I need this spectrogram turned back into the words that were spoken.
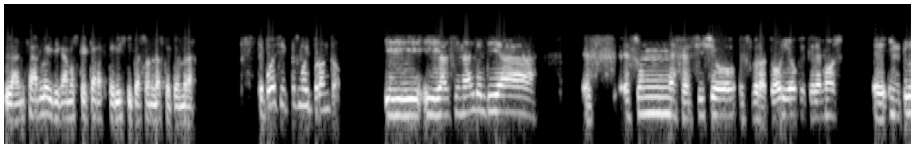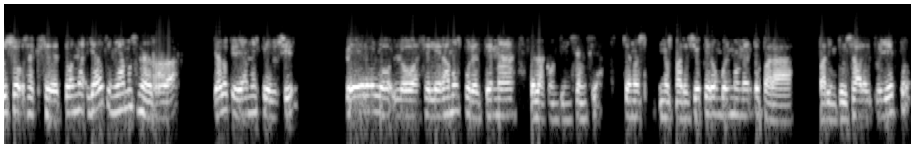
lanzarlo y digamos qué características son las que tendrá? Te puedo decir que es muy pronto. Y, al final del día es, es un ejercicio exploratorio que queremos eh, incluso, o sea, que se detona, ya lo teníamos en el radar, ya lo queríamos producir, pero lo, lo aceleramos por el tema de la contingencia. O sea, nos, nos pareció que era un buen momento para, para impulsar el proyecto.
